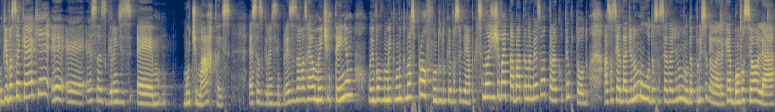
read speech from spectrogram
O que você quer é que é, é, essas grandes é, multimarcas, essas grandes empresas, elas realmente tenham um envolvimento muito mais profundo do que você ganhar, porque senão a gente vai estar batendo a mesma tecla o tempo todo. A sociedade não muda, a sociedade não muda. É por isso, galera, que é bom você olhar.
